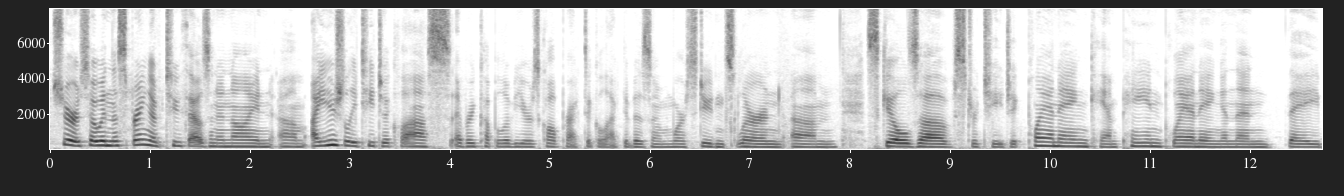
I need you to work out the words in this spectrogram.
Sure. So in the spring of 2009, um, I usually teach a class every couple of years called Practical Activism, where students learn um, skills of strategic planning, campaign planning, and then they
